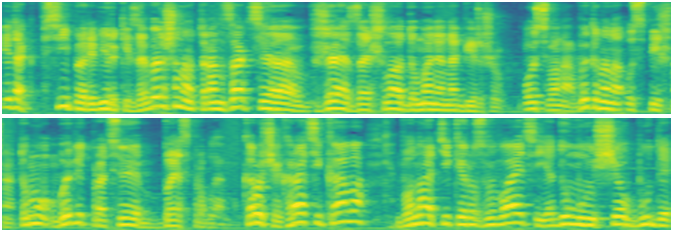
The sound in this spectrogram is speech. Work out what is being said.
І так, всі перевірки завершено. Транзакція вже зайшла до мене на біржу. Ось вона виконана успішно, тому вивід працює без проблем. Коротше, гра цікава, вона тільки розвивається. Я думаю, що буде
